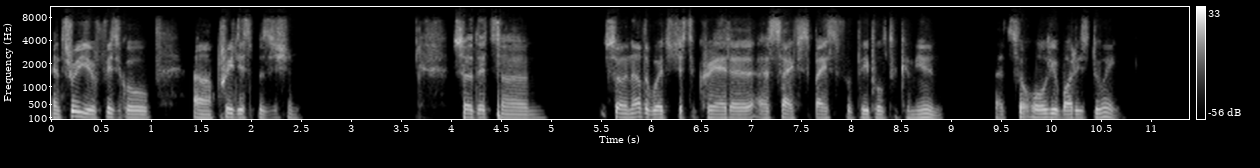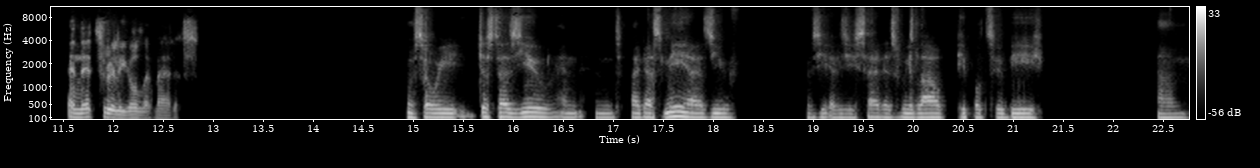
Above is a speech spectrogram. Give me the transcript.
and through your physical uh, predisposition. So that's um, so in other words just to create a, a safe space for people to commune that's so all your body's doing. And that's really all that matters. So we just as you and, and I guess me as you as you as you said, is we allow people to be um,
